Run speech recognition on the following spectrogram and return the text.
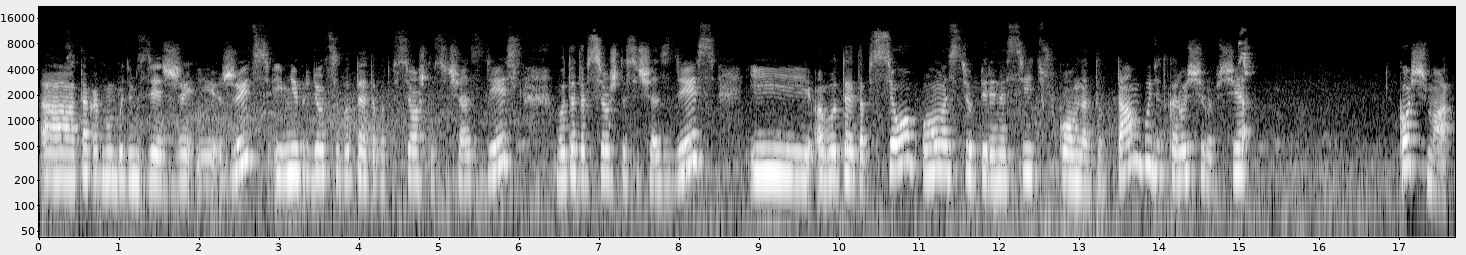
а, так как мы будем здесь же и жить, и мне придется вот это вот все, что сейчас здесь, вот это все, что сейчас здесь, и вот это все полностью переносить в комнату. Там будет, короче, вообще кошмар.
